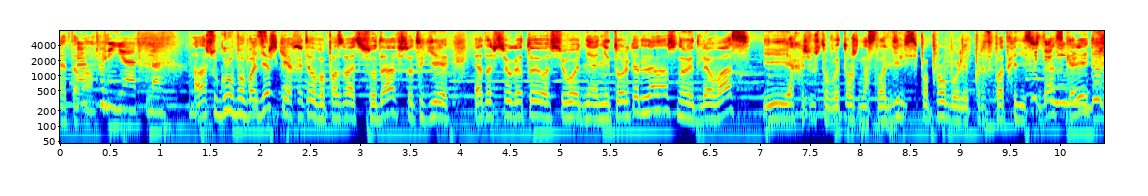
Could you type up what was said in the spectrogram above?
Это Как вам. приятно. А нашу группу поддержки я хотел бы позвать сюда. Все-таки это все готовилось сегодня не только для нас, но и для вас. И я хочу, чтобы вы тоже насладились и попробовали пр- подходить Пусть сюда они скорее. не идут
